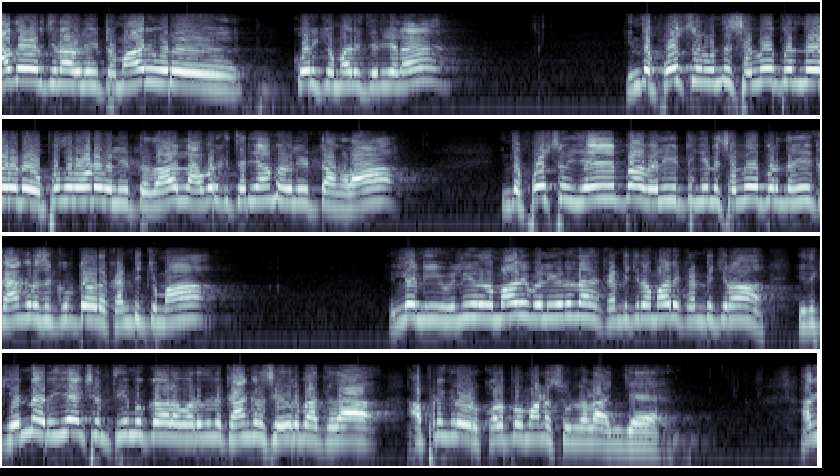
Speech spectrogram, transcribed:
ஆதவர்ஜனா வெளியிட்ட மாதிரி ஒரு கோரிக்கை மாதிரி தெரியலை. இந்த போஸ்டர் வந்து செல்வ பெருந்தவருடைய ஒப்புதலோடு வெளியிட்டதா? இல்லை அவருக்கு தெரியாமல் வெளியிட்டாங்களா? இந்த போஸ்டர் ஏன்ப்பா வெளியிட்டீங்கன்னு செல்வ பெருந்தகை காங்கிரஸும் கூப்பிட்டு அவரை கண்டிக்குமா? இல்லை நீ வெளியிடுற மாதிரி வெளியிடு நாங்கள் கண்டிக்கிற மாதிரி கண்டிக்கிறோம். இதுக்கு என்ன ரியாக்ஷன் திமுகவில் வருதுன்னு காங்கிரஸ் எதிர்பார்க்குதா? அப்படிங்கிற ஒரு குழப்பமான சூழ்நிலை அங்கே. ஆக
